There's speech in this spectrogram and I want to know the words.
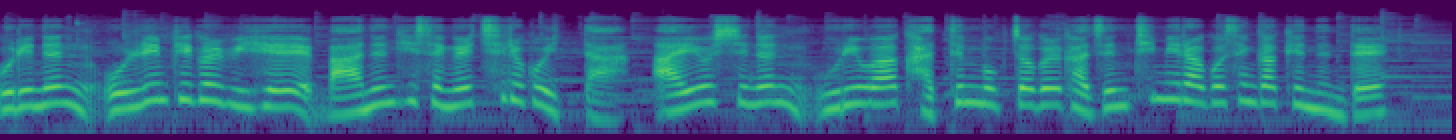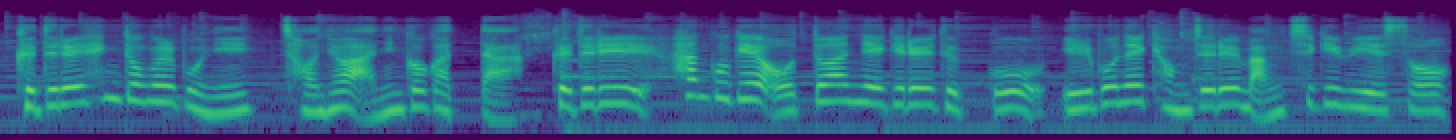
우리는 올림픽을 위해 많은 희생을 치르고 있다. IOC는 우리와 같은 목적을 가진 팀이라고 생각했는데 그들의 행동을 보니 전혀 아닌 것 같다. 그들이 한국의 어떠한 얘기를 듣고 일본의 경제를 망치기 위해서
